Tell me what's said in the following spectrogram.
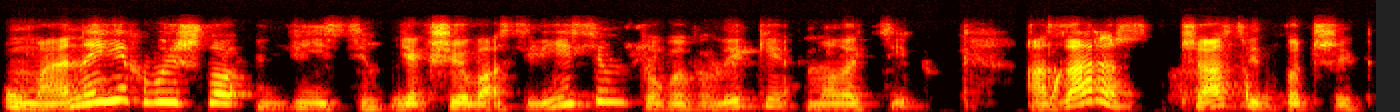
У мене їх вийшло 8. Якщо у вас 8, то ви великі молодці. А зараз час відпочити.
